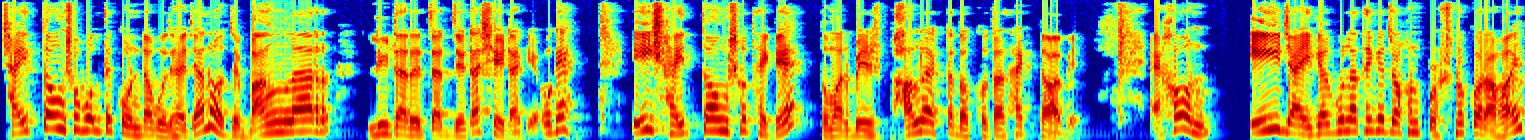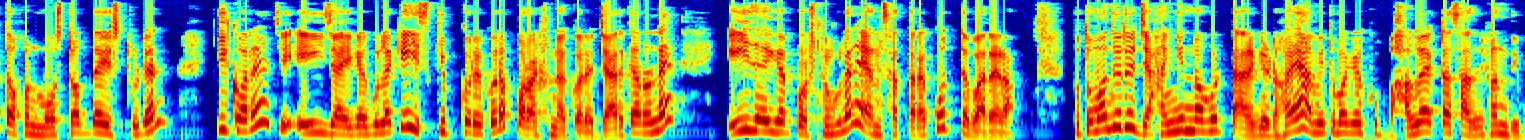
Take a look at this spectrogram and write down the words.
সাহিত্য অংশ বলতে কোনটা বোঝায় জানো? যে বাংলার লিটারেচার যেটা সেটাকে ওকে এই সাহিত্য অংশ থেকে তোমার বেশ ভালো একটা দক্ষতা থাকতে হবে। এখন এই জায়গাগুলা থেকে যখন প্রশ্ন করা হয়, তখন মোস্ট অফ দ্য স্টুডেন্ট কি করে? যে এই জায়গাগুলাকে স্কিপ করে করে পড়াশোনা করে। যার কারণে এই জায়গার প্রশ্নগুলোর অ্যান্সার তারা করতে পারে না। তো তোমার যদি জাহাঙ্গীরনগর টার্গেট হয়, আমি তোমাকে খুব ভালো একটা সাজেশন দিব,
